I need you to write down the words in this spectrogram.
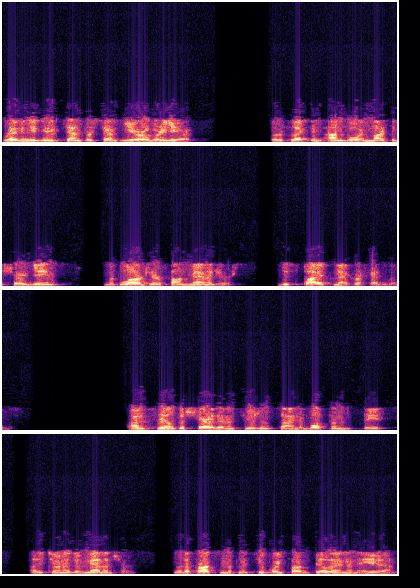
revenue grew 10% year-over-year, reflecting ongoing market share gains with larger fund managers despite macro headwinds. I'm thrilled to share that Enfusion signed a Boston-based alternative manager with approximately 2.5 billion in AUM.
